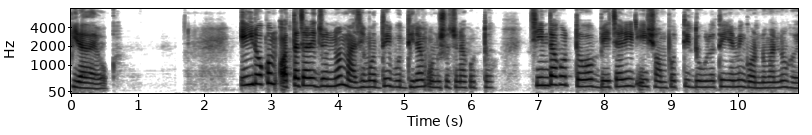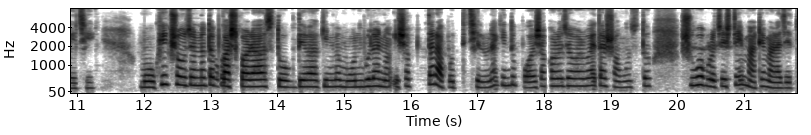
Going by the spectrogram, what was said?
পীড়াদায়ক। এই রকম অত্যাচারের জন্য মাঝে মধ্যেই বুদ্ধিরাম অনুশোচনা করত। চিন্তা করত, বেচারির এই সম্পত্তির দৌলতেই আমি গণ্যমান্য হয়েছি। মৌখিক সৌজন্যতা প্রকাশ করা স্তোক দেওয়া কিংবা মন ভুলানো এসব তার আপত্তি ছিল না। কিন্তু পয়সা খরচ হওয়ার ভয় তার সমস্ত শুভ প্রচেষ্টাই মাঠে মারা যেত।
